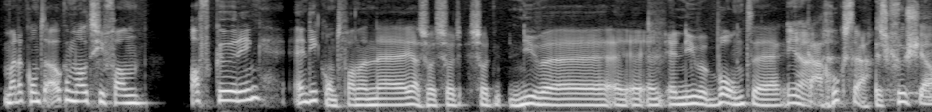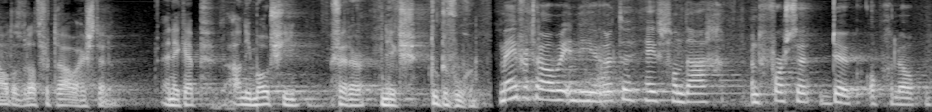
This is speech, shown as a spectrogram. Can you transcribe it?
maar dan komt er ook een motie van afkeuring. En die komt van een ja, soort, soort, soort nieuwe, een, een nieuwe bond, ja. K. Hoekstra. Het is cruciaal dat we dat vertrouwen herstellen. En ik heb aan die motie verder niks toe te voegen. Mijn vertrouwen in de heer Rutte heeft vandaag een forse deuk opgelopen.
